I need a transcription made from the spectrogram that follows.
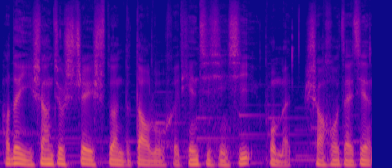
好的，以上就是这一时段的道路和天气信息，我们稍后再见。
